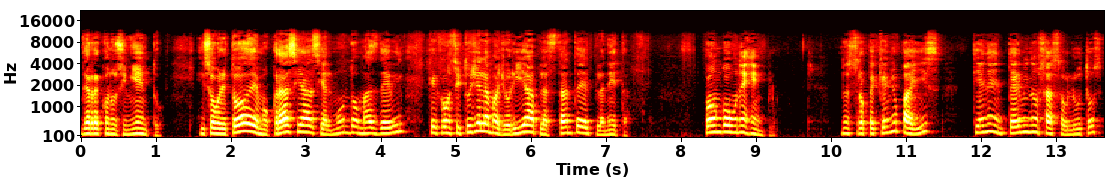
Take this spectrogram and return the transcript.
de reconocimiento y sobre todo de democracia hacia el mundo más débil que constituye la mayoría aplastante del planeta. Pongo un ejemplo. Nuestro pequeño país tiene en términos absolutos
